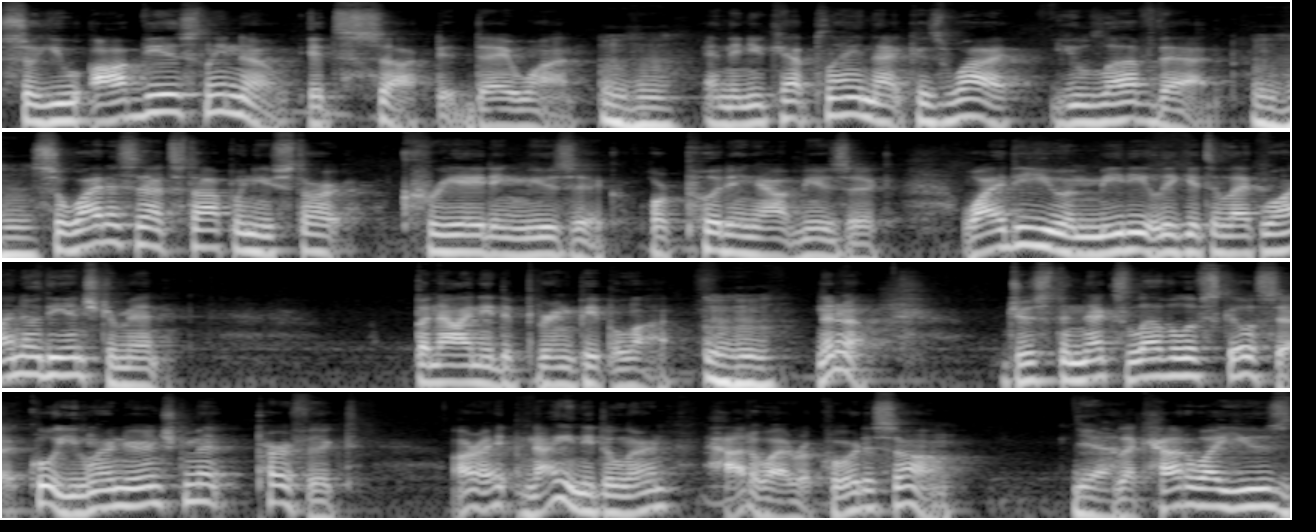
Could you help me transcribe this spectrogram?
So you obviously know it sucked at day one. Mm-hmm. And then you kept playing that cuz why? You love that. Mm-hmm. So why does that stop when you start creating music or putting out music? Why do you immediately get to like, well, I know the instrument, but now I need to bring people on. Mm-hmm. No, no, no. Just the next level of skill set. Cool, you learned your instrument? Perfect. All right, now you need to learn how do I record a song? Yeah. Like, how do I use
